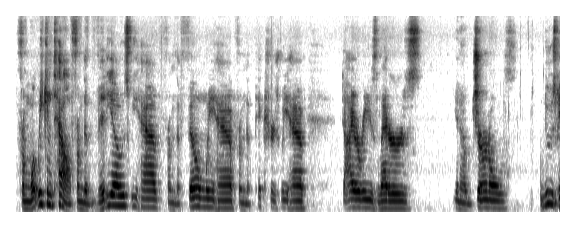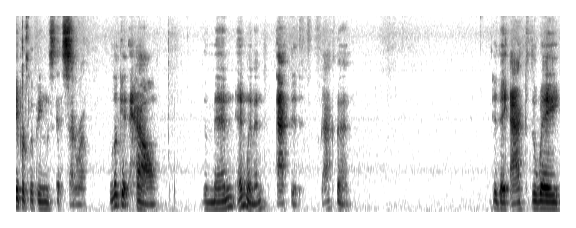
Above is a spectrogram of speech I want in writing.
from what we can tell from the videos we have, from the film we have, from the pictures we have, diaries, letters, you know, journals, newspaper clippings, etc. Look at how the men and women acted back then. Did they act the way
